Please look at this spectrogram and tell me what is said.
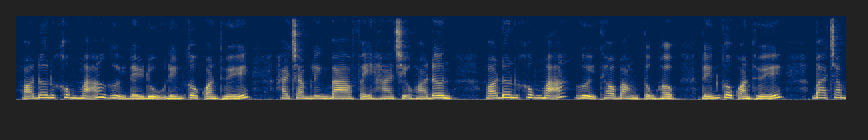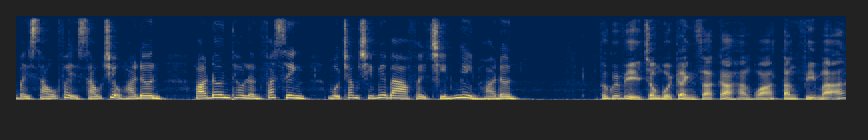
hóa đơn không mã gửi đầy đủ đến cơ quan thuế 203,2 triệu hóa đơn, hóa đơn không mã gửi theo bảng tổng hợp đến cơ quan thuế 376,6 triệu hóa đơn, hóa đơn theo lần phát sinh 193,9 nghìn hóa đơn. Thưa quý vị, trong bối cảnh giá cả hàng hóa tăng phi mã,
